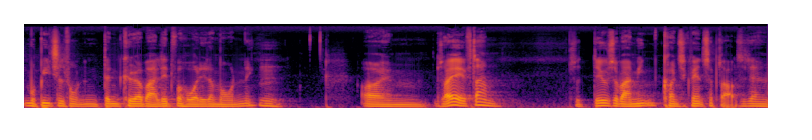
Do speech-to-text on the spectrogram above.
mobiltelefon, den, den kører bare lidt for hurtigt om morgenen, ikke? Mm. Og øhm, så er jeg efter ham. Så det er jo så bare min konsekvensopdragelse, det er,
